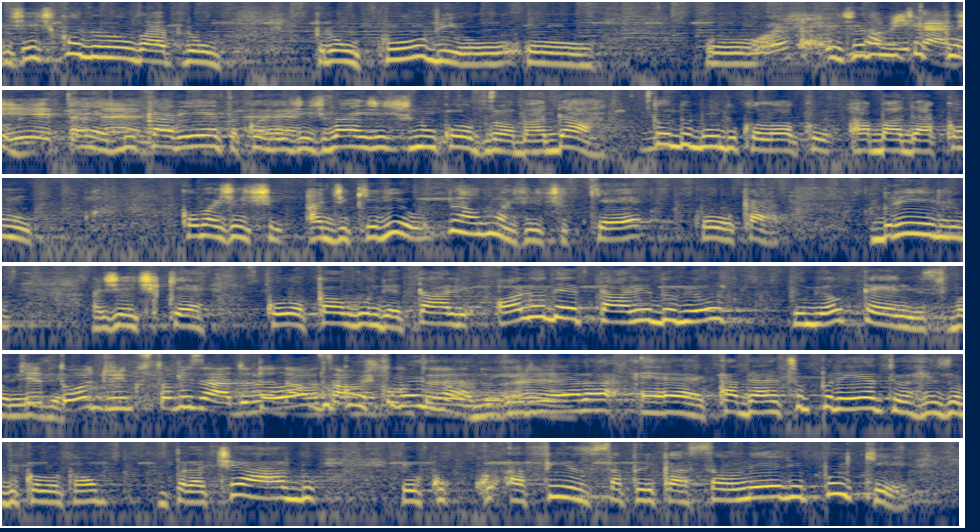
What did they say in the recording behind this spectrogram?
A gente quando não vai para um, um clube ou, ou o, é, geralmente uma micareta, é, né? micareta, quando é. a gente vai, a gente não compra o abadá. Todo mundo coloca o abadá como como a gente adquiriu? Não, a gente quer colocar brilho, a gente quer colocar algum detalhe. Olha o detalhe do meu, do meu tênis, por exemplo. Que é todo customizado, né? Estava me contando. Ele é. era é, cadarço preto, eu resolvi colocar um prateado. Eu fiz essa aplicação nele, por quê? Porque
